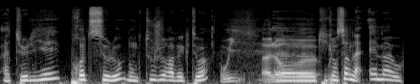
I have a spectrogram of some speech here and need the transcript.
atelier, prod solo, donc toujours avec toi. Oui, alors. qui concerne la MAO.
